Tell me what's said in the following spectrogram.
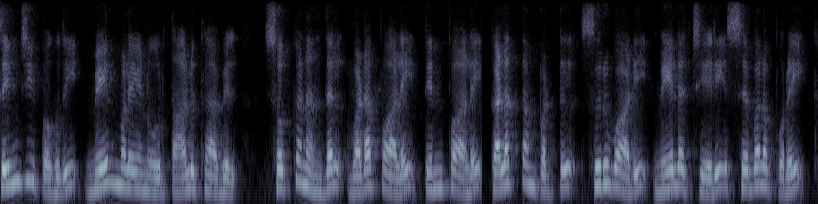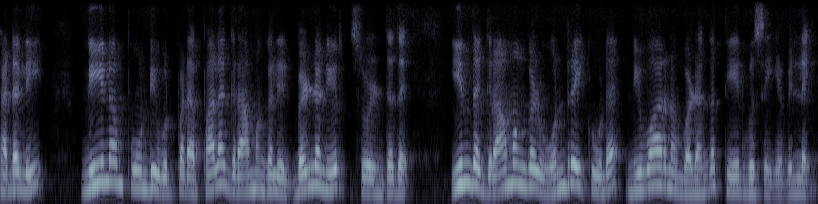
செஞ்சி பகுதி மேல்மலையனூர் தாலுகாவில் சொக்கநந்தல் வடப்பாலை தென்பாலை களத்தம்பட்டு சிறுவாடி மேலச்சேரி செவலப்புரை கடலி நீலம்பூண்டி உட்பட பல கிராமங்களில் வெள்ள நீர் சூழ்ந்தது. இந்த கிராமங்கள் ஒன்றை கூட நிவாரணம் வழங்க தேர்வு செய்யவில்லை.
